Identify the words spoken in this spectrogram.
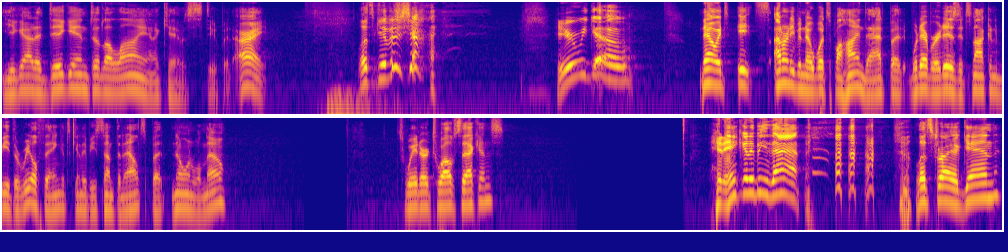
You got to dig into the lion. Okay, it was stupid. All right. Let's give it a shot. Here we go. Now it's it's I don't even know what's behind that, but whatever it is, it's not going to be the real thing. It's going to be something else, but no one will know. Let's wait our 12 seconds. It ain't going to be that. Let's try again.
